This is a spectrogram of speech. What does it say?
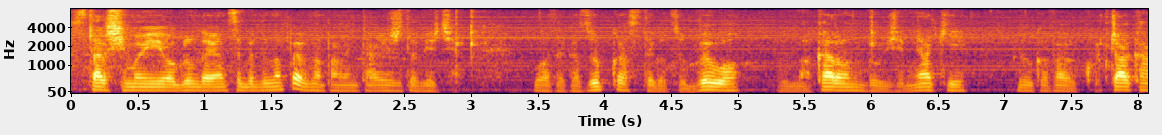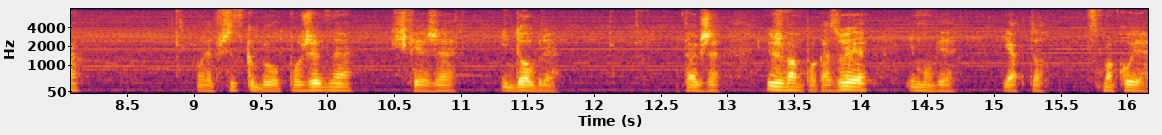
starsi moi oglądający będą na pewno pamiętali, że to wiecie. Była taka zupka z tego, co było, był makaron, były ziemniaki, był kawałek kurczaka, ale wszystko było pożywne, świeże i dobre. Także już Wam pokazuję i mówię, jak to smakuje.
